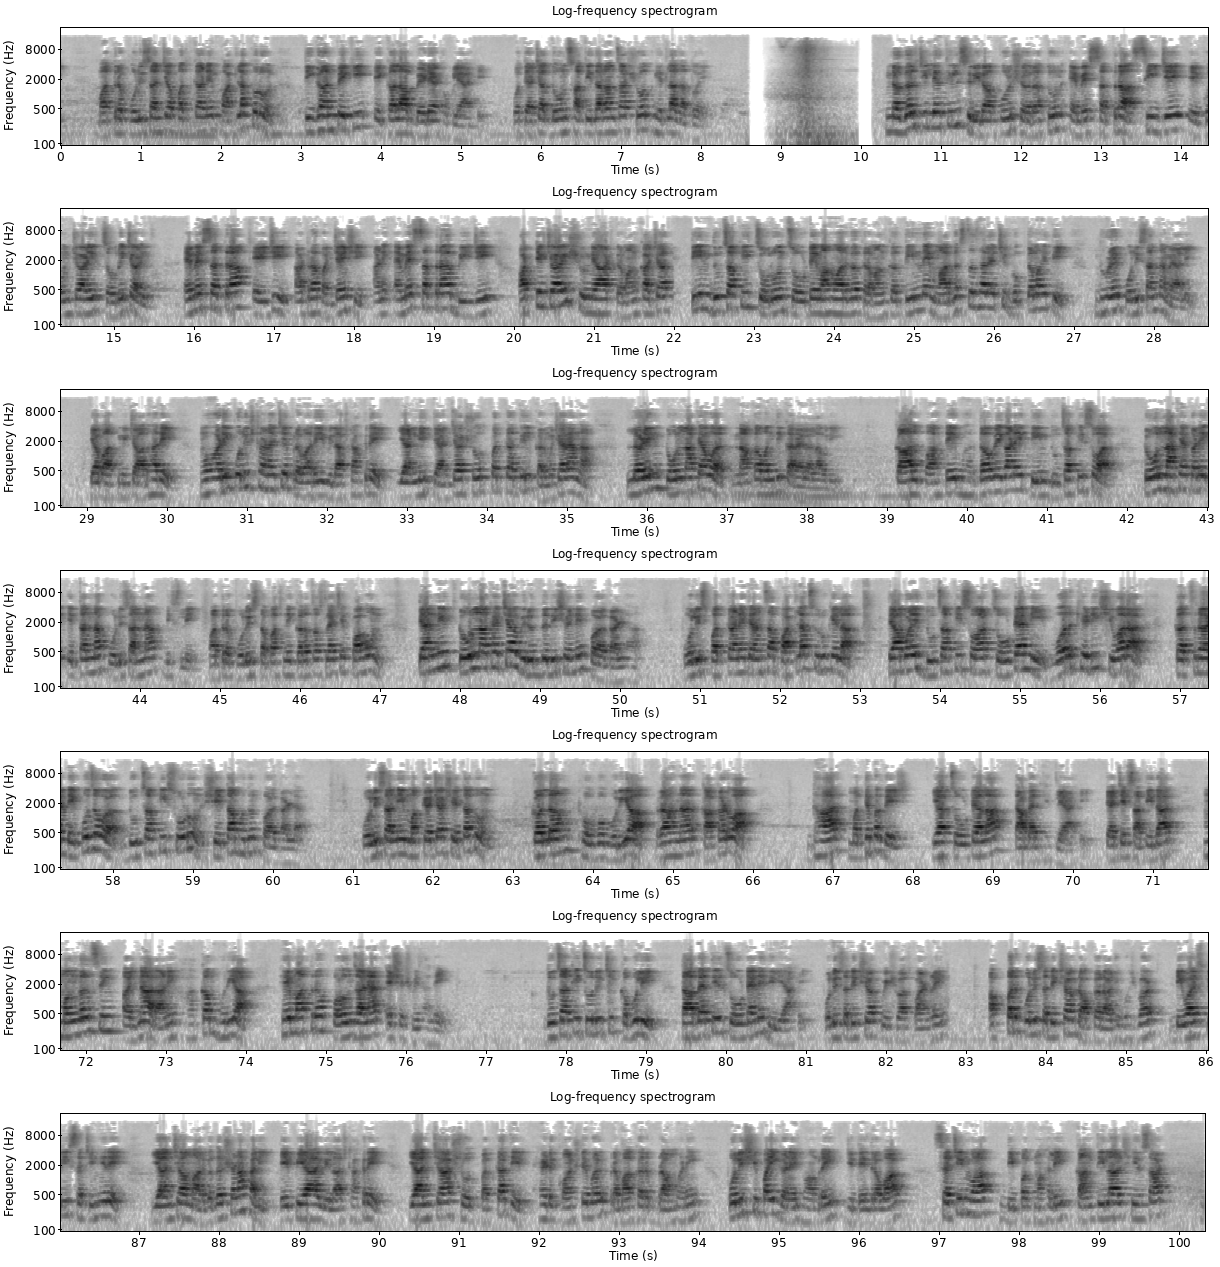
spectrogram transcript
मात्र पोलिसांच्या पथकाने पाठलाग करून तिघांपैकी एकाला बेड्या ठोकल्या आहेत व त्याच्या दोन साथीदारांचा शोध घेतला जातोय. नगर जिल्ह्यातील श्रीरामपूर शहरातून एम एस सतरा सी जे एकोणचाळीस चौवेचाळीस एम एस सतरा ए जी अठरा पंच्याऐंशी आणि एम एस सतरा बी जी अठ्ठेचाळीस शून्य आठ क्रमांकाच्या तीन दुचाकी चोरून चोरटे महामार्ग क्रमांक तीन ने मार्गस्थ झाल्याची गुप्त माहिती धुळे पोलिसांना मिळाली. या बातमीच्या आधारे मोहाडी पोलीस ठाण्याचे प्रभारी विलास ठाकरे यांनी त्यांच्या शोध पथकातील कर्मचाऱ्यांना लळिंग टोल नाक्यावर नाकाबंदी करायला लावली. काल पहाटे भरधाव वेगाने तीन दुचाकी स्वार टोल नाक्याकडे येताना पोलिसांना दिसले. मात्र पोलीस तपासणी करत असल्याचे पाहून त्यांनी टोल नाक्याच्या विरुद्ध दिशेने पळ काढला. पोलीस पथकाने त्यांचा पाठलाग सुरू केला. त्यामुळे दुचाकी स्वार चोरट्यांनी वरखेडी शिवारात कचरा डेपोजवळ दुचाकी सोडून शेतामधून पळ काढला. पोलिसांनी मक्याच्या शेतातून कलम ठोबो बुरिया राहणार काकडवा धार मध्य प्रदेश या चोरट्याला ताब्यात घेतले आहे. त्याचे साथीदार मंगलसिंग अजनार आणि हाकम भुरिया हे मात्र पळून जाण्यात यशस्वी झाले. दुचाकी चोरीची कबुली ताब्यातील चोरट्याने दिली आहे. पोलीस अधीक्षक विश्वास पांढरे अप्पर पोलीस अधीक्षक डॉक्टर राजू भुजबळ डीवायसपी सचिन हिरे यांच्या मार्गदर्शनाखाली एपीआय विलास ठाकरे यांच्या शोध पथकातील हेड कॉन्स्टेबल प्रभाकर ब्राह्मणे पोलीस शिपाई गणेश भांबरे जितेंद्र वाघ सचिन वाघ दीपक महाले कांतीलाल शिरसाट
